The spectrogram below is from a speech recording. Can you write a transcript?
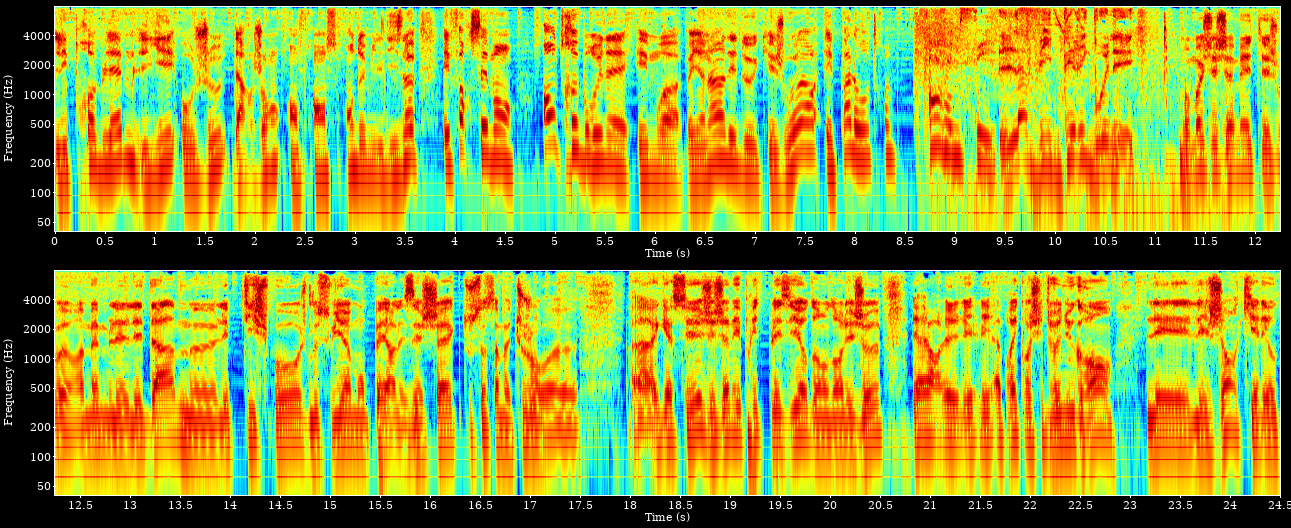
Les problèmes liés aux jeux d'argent en France en 2019. Et forcément, entre Brunet et moi, ben, il y en a un des deux qui est joueur et pas l'autre. RMC. L'avis d'Éric Brunet. Bon, moi, j'ai jamais été joueur. hein. Même les, les dames, euh, les petits chevaux. Je me souviens, mon père, les échecs, tout ça, ça m'a toujours euh, agacé. J'ai jamais pris de plaisir dans, dans les jeux. Et alors, les- les- après, quand je suis devenu grand, les, les gens qui allaient au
